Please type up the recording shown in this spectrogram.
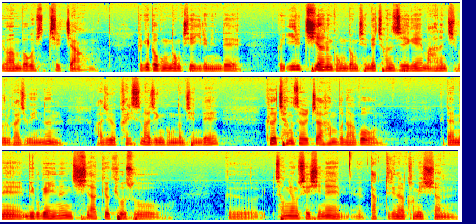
요한복음 17장 그게 그 공동체의 이름인데 그 일치하는 공동체인데 전 세계에 많은 지부를 가지고 있는 아주 카리스마적인 공동체인데 그 창설자 한 분하고 그다음에 미국에 있는 신학교 교수 그 성령 쇄신의 닥트리널 커미션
